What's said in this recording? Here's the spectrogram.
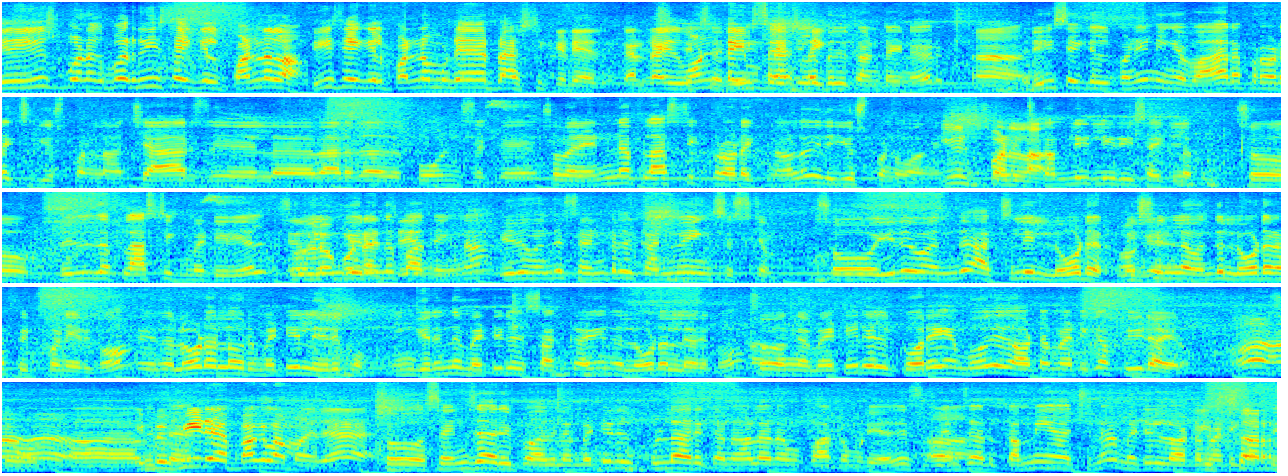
இதை யூஸ் பண்ணக்கப்புறம் ரீசைக்கிள் பண்ணலாம். ரீசைக்கிள் பண்ண முடியாத பிளாஸ்டிக் கிடையாது. கரெக்டாக இது one time recyclable container recycle பண்ணி நீங்க வேற ப்ராடக்ட்ஸ் யூஸ் பண்ணலாம். சேர்ஸ் இல்ல வேற ஏதாவது ஃபோன்ஸுக்கு ஸோ வேற என்ன பிளாஸ்டிக் ப்ராடக்ட்னாலும் இது யூஸ் பண்ணுவாங்க. யூஸ் பண்ணலாம். Completely recyclable so this is plastic material so இருந்து பாத்தீங்கன்னா இது வந்து சென்ட்ரல் கன்வேயிங் சிஸ்டம் ஸோ இது வந்து ஆக்சுவலி லோடர் மிஷினில் வந்து லோடரை ஃபிட் பண்ணியிருக்கோம் இந்த லோடரில் ஒரு மெட்டீரியல் இருக்கும். இங்க இருந்து மெட்டீரியல் சக் ஆகி இந்த லோடரில் இருக்கும். ஸோ அங்கே மெட்டீரியல் குறையும் போது இது ஆட்டோமேட்டிக்காக ஃபீட் ஆயிரும். ஸோ இப்போ ஃபீடை பார்க்கலாமா இதை? ஸோ சென்சார் இப்போ அதில் மெட்டீரியல் ஃபுல்லாக இருக்கனால நம்ம பார்க்க முடியாது. சென்சார் கம்மியாச்சுன்னா மெட்டீரியல் ஆட்டோமேட்டிக்காக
